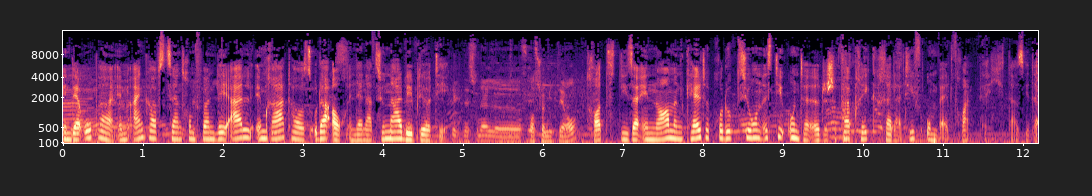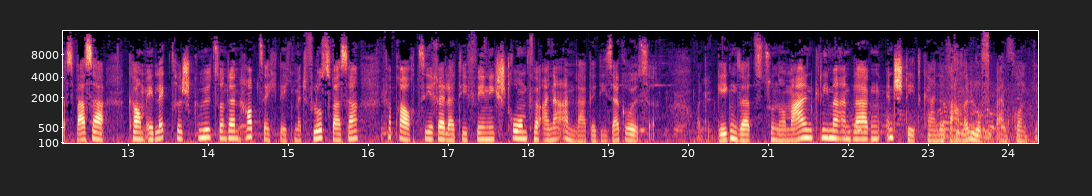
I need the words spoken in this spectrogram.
In der Oper, im Einkaufszentrum von Leal, im Rathaus oder auch in der Nationalbibliothek. Trotz dieser enormen Kälteproduktion ist die unterirdische Fabrik relativ umweltfreundlich. Da sie das Wasser kaum elektrisch kühlt, sondern hauptsächlich mit Flusswasser, verbraucht sie relativ wenig Strom für eine Anlage dieser Größe. Und im Gegensatz zu normalen Klimaanlagen entsteht keine warme Luft beim Kunden.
